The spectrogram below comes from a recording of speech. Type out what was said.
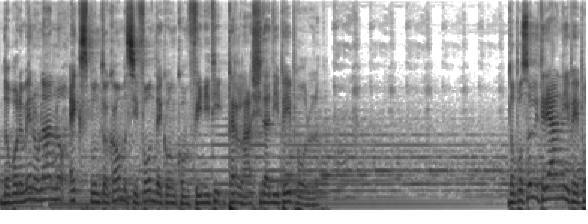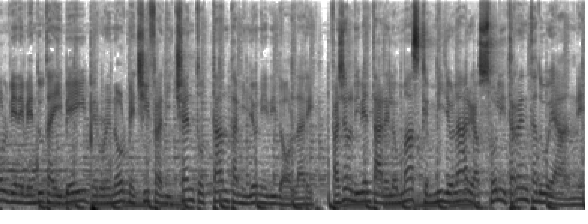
Dopo nemmeno un anno, X.com si fonde con Confinity per la nascita di PayPal. Dopo soli tre anni PayPal viene venduta a eBay per un'enorme cifra di 180 milioni di dollari, facendo diventare Elon Musk milionario a soli 32 anni.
